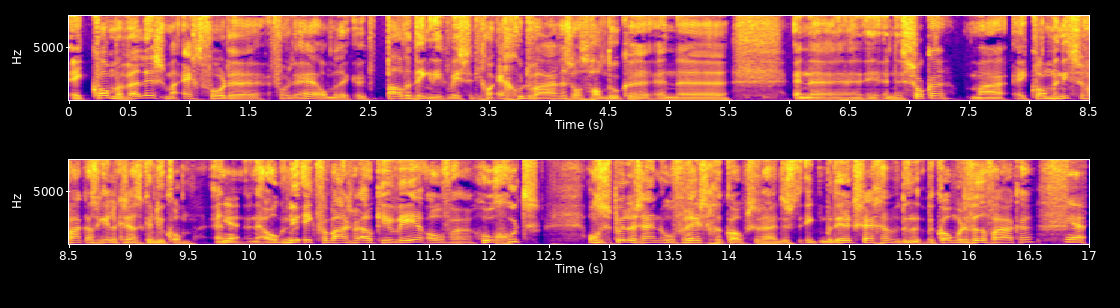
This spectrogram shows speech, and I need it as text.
Ik kwam er wel eens, maar echt voor de. Voor de hè, omdat ik bepaalde dingen die ik wist die gewoon echt goed waren, zoals handdoeken en, uh, en, uh, en sokken. Maar ik kwam er niet zo vaak als ik eerlijk gezegd ik er nu kom. En, en, ook nu, ik verbaas me elke keer weer over hoe goed onze spullen zijn, hoe vreselijk goedkoop ze zijn. Dus ik moet eerlijk zeggen, we, doen, we komen er veel vaker. Ja.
